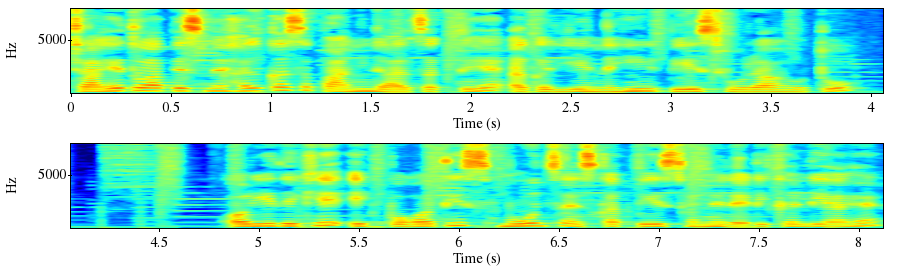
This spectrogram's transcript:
चाहे तो आप इसमें हल्का सा पानी डाल सकते हैं, अगर ये नहीं पेस्ट हो रहा हो तो। और ये देखिए, एक बहुत ही स्मूथ सा इसका पेस्ट हमने रेडी कर लिया है।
